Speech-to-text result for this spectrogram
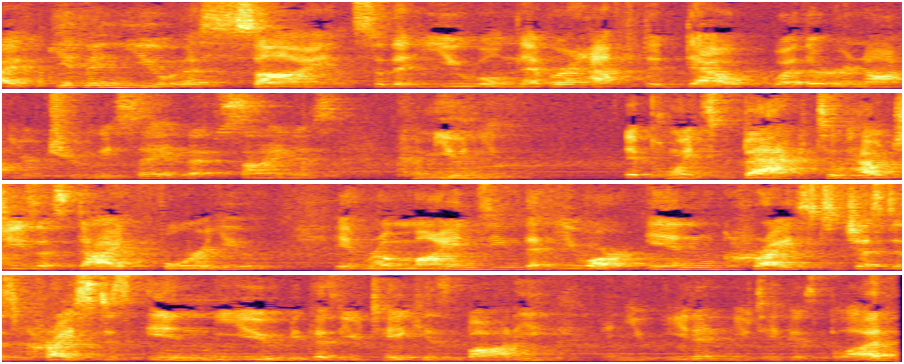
I've given you a sign so that you will never have to doubt whether or not you're truly saved. That sign is communion. It points back to how Jesus died for you. It reminds you that you are in Christ just as Christ is in you because you take his body and you eat it and you take his blood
